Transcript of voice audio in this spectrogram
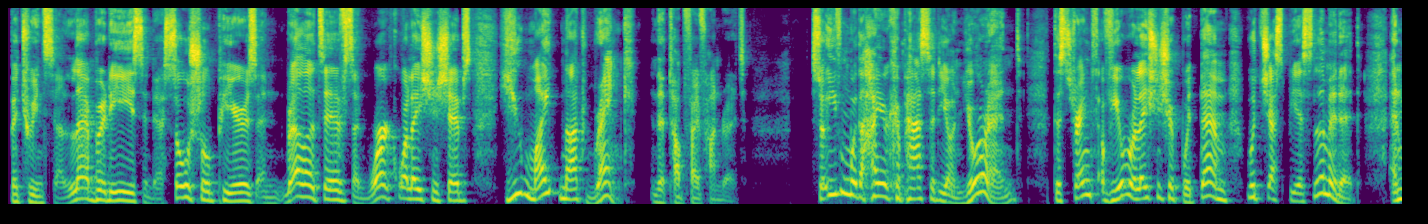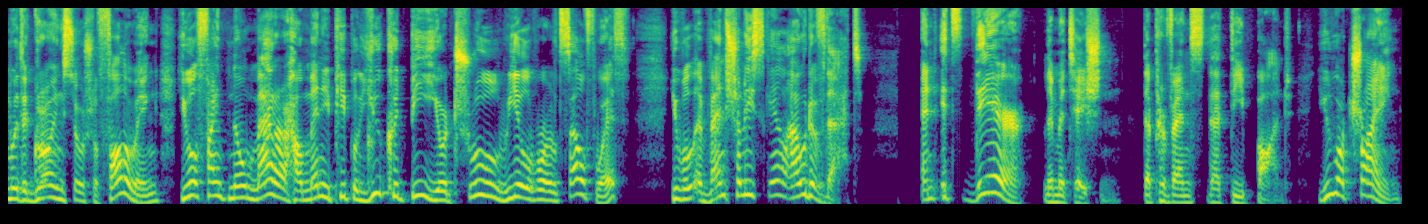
Between celebrities and their social peers and relatives and work relationships, you might not rank in the top 500. So, even with a higher capacity on your end, the strength of your relationship with them would just be as limited. And with a growing social following, you will find no matter how many people you could be your true real world self with, you will eventually scale out of that. And it's their limitation that prevents that deep bond. You are trying,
